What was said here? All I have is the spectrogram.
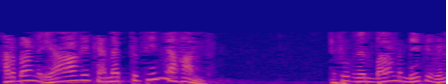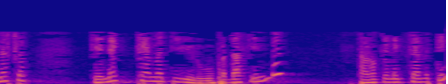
අර බලන්න එයාගේ කැමැත්ත තියෙන්නේ අහන්න. ඒක දැන් බලන්න මේකේ වෙනස කෙනෙක් කැමති රූප දකින්න තව කෙනෙක් කැමති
